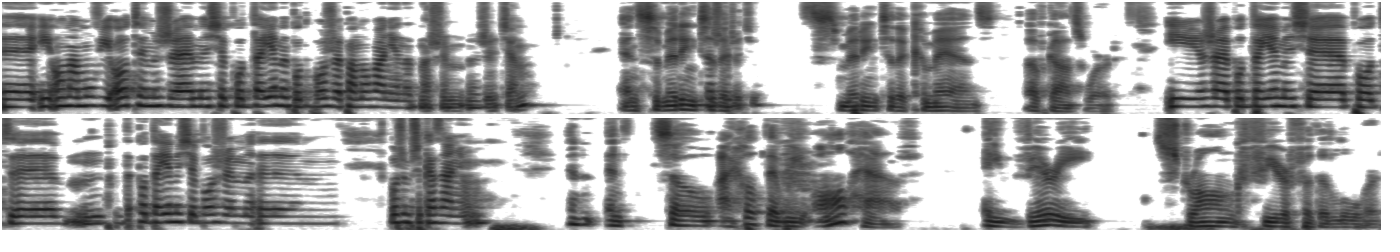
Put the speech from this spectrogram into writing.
E, I ona mówi o tym, że my się poddajemy pod Boże panowanie nad naszym życiem, and submitting to the życiu. submitting to the commands of God's word. I że poddajemy się pod, e, poddajemy się Bożym, e, Bożym przekazaniom. And and so I hope that we all have a very strong fear for the Lord.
